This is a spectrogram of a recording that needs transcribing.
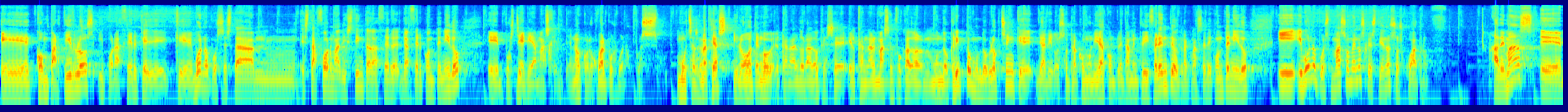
eh, compartirlos y por hacer que, que bueno, pues esta mm, esta forma distinta de hacer, de hacer contenido eh, pues llegue a más gente, ¿no? Con lo cual, pues bueno, pues muchas gracias. Y luego tengo el canal dorado, que es el canal más enfocado al mundo cripto, mundo blockchain, que ya digo, es otra comunidad completamente diferente, otra clase de contenido. Y, y bueno, pues más o menos gestiono esos cuatro. Además, eh,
